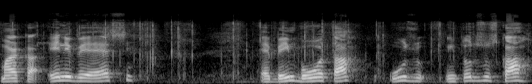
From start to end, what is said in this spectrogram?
Marca NVS. É bem boa, tá? Uso em todos os carros.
